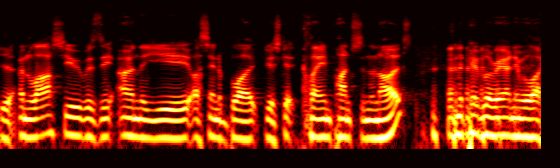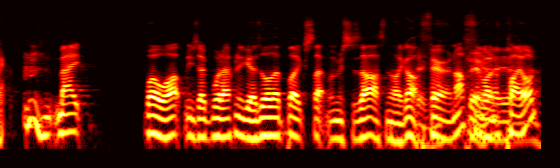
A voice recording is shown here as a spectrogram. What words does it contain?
Yeah. And last year was the only year I seen a bloke just get clean punched in the nose, and the people around him were like, "Mate, well up." And he's like, "What happened?" He goes, "Oh, that bloke slapped my missus' ass." And they're like, "Oh, fair enough. everyone yeah, play yeah. on."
